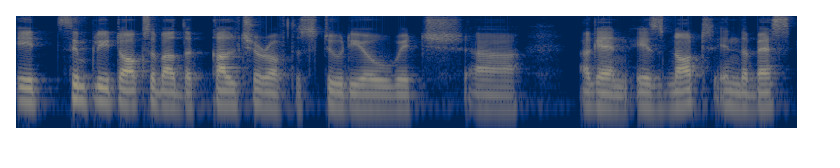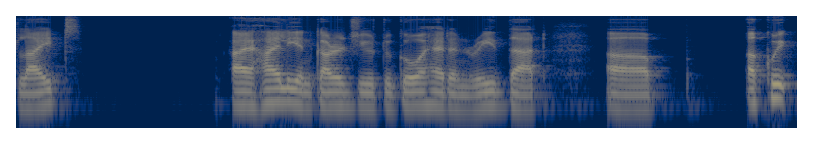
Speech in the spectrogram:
It simply talks about the culture of the studio, which uh, again is not in the best light. I highly encourage you to go ahead and read that. Uh, a quick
